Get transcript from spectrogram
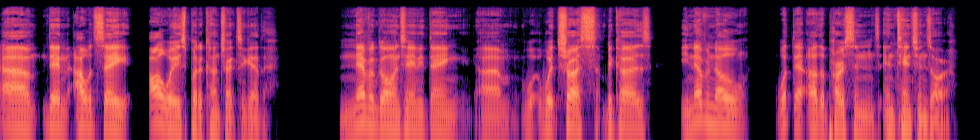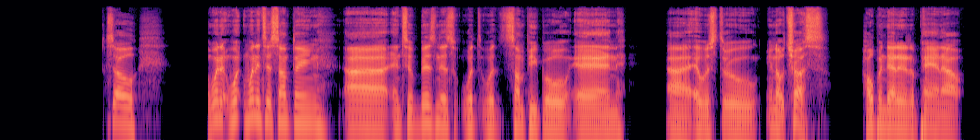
um, then I would say always put a contract together. Never go into anything um, w- with trust because you never know what that other person's intentions are. So went went, went into something uh into business with with some people and uh it was through you know trust hoping that it'll pan out.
